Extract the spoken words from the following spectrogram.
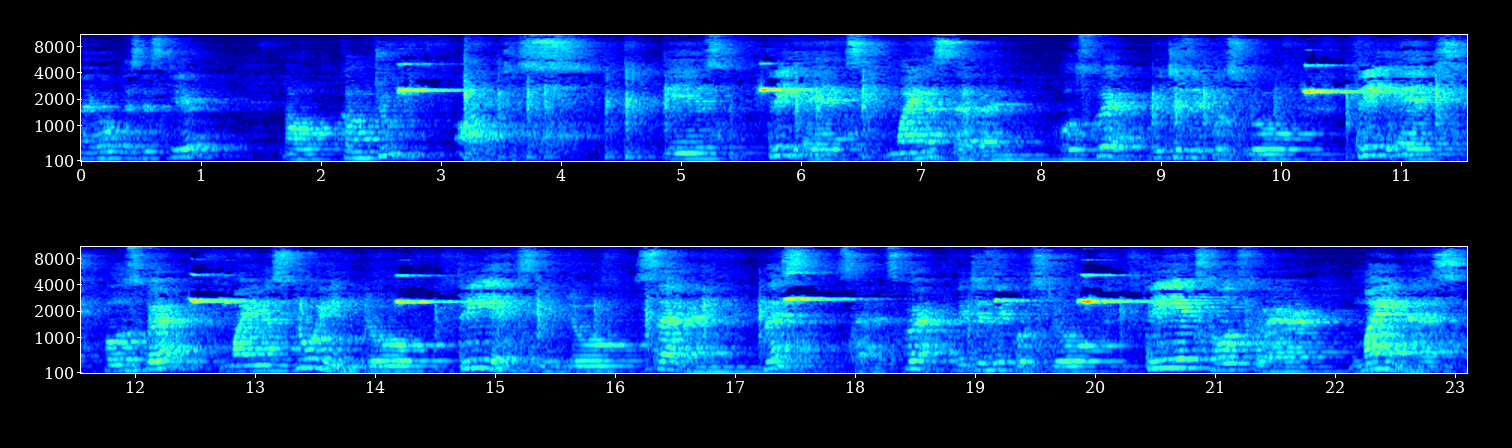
I hope this is clear. Now come to RHS. Is 3x minus 7 whole square which is equals to 3x whole square minus 2 into 3x into 7 plus 7 square which is equals to 3x whole square minus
